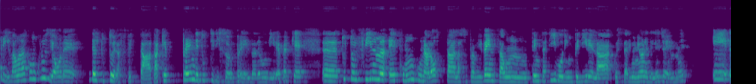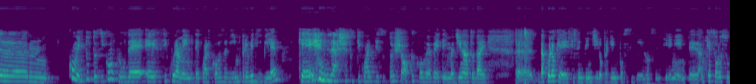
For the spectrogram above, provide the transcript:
arriva a una conclusione del tutto inaspettata che prende tutti di sorpresa, devo dire, perché eh, tutto il film è comunque una lotta alla sopravvivenza, un tentativo di impedire la, questa riunione delle gemme e ehm, come il tutto si conclude è sicuramente qualcosa di imprevedibile che lascia tutti quanti sotto shock, come avrete immaginato dai, eh, da quello che si sente in giro, perché è impossibile non sentire niente, anche solo su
